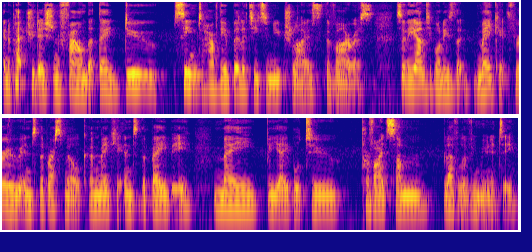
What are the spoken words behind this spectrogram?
in a petri dish and found that they do seem to have the ability to neutralize the virus. So the antibodies that make it through into the breast milk and make it into the baby may be able to provide some level of immunity.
